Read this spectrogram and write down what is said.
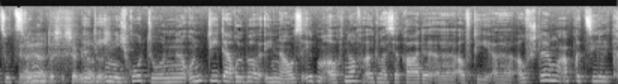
zu zwingen, ja, ja, genau die ihnen nicht gut tun ne, und die darüber hinaus eben auch noch, du hast ja gerade auf die Aufstellung abgezielt, äh,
